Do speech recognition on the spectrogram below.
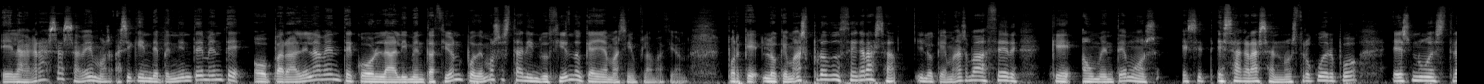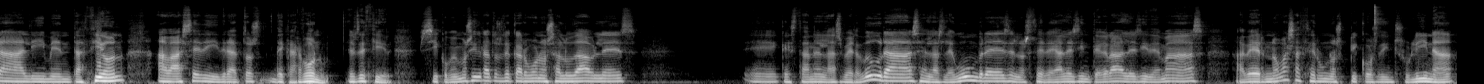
la grasa sabemos, así que independientemente o paralelamente con la alimentación podemos estar induciendo que haya más inflamación. Porque lo que más produce grasa y lo que más va a hacer que aumentemos esa grasa en nuestro cuerpo es nuestra alimentación a base de hidratos de carbono. Es decir, si comemos hidratos de carbono saludables, eh, que están en las verduras, en las legumbres, en los cereales integrales y demás, a ver, no vas a hacer unos picos de insulina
